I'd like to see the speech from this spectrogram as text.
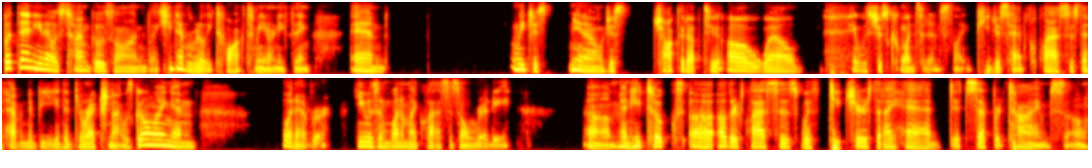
But then, you know, as time goes on, like he never really talked to me or anything. And we just, you know, just chalked it up to, oh, well, it was just coincidence. Like he just had classes that happened to be in the direction I was going and whatever. He was in one of my classes already. Um, and he took uh, other classes with teachers that I had at separate times. So,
